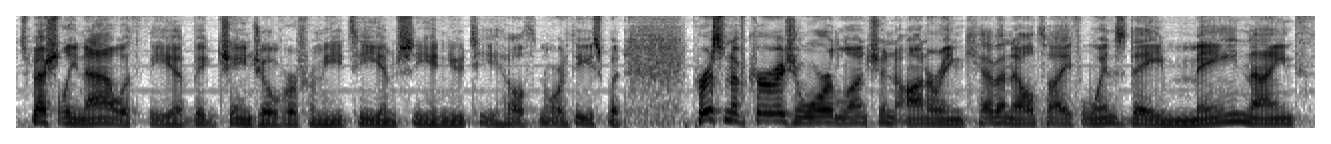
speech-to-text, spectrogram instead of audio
especially now with the uh, big changeover from ETMC and UT Health Northeast. But Person of Courage Award luncheon honoring Kevin Eltife Wednesday, May 9th.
